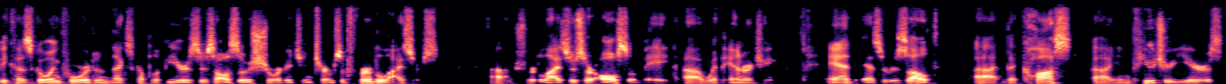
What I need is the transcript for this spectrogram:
because going forward in the next couple of years, there's also a shortage in terms of fertilizers. Uh, fertilizers are also made with energy. And as a result, uh, the cost uh, in future years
